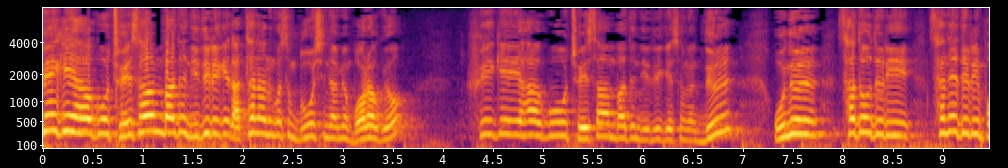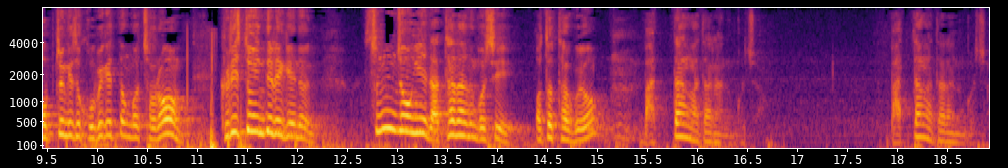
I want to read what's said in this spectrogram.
회개하고 죄 사함 받은 이들에게 나타나는 것은 무엇이냐면 뭐라고요? 회개하고 죄사함 받은 이들에게서는 늘 오늘 사도들이 사내들인 법정에서 고백했던 것처럼 그리스도인들에게는 순종이 나타나는 것이 어떻다고요? 마땅하다라는 거죠. 마땅하다라는 거죠.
